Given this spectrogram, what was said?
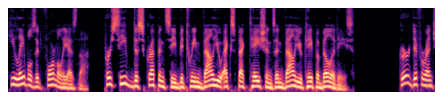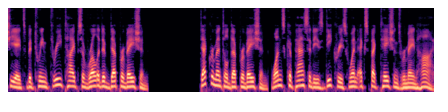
He labels it formally as the perceived discrepancy between value expectations and value capabilities. Gurr differentiates between three types of relative deprivation, Decremental deprivation, one's capacities decrease when expectations remain high.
